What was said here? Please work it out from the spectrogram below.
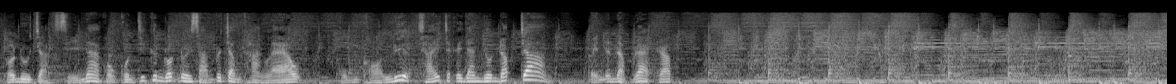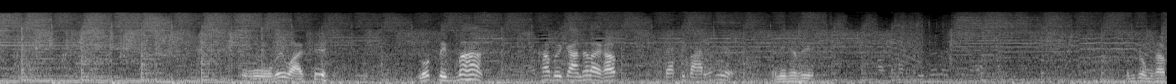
เพราะดูจากสีหน้าของคนที่ขึ้นรถโดยสารประจำทางแล้ว ผมขอเลือกใช้จักรยานยนต์รับจ้าง เป็นอันดับแรกครับ ไม่ไหวพี่รถติดมากค่าบริการเท่าไหร่ครับ80บาทครับพี่อันนี้ครับพี่ท่านผู้ชมครับ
